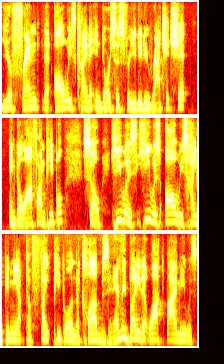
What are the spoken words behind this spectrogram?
your friend that always kind of endorses for you to do ratchet shit and go off on people. So he was he was always hyping me up to fight people in the clubs, and everybody that walked by me was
